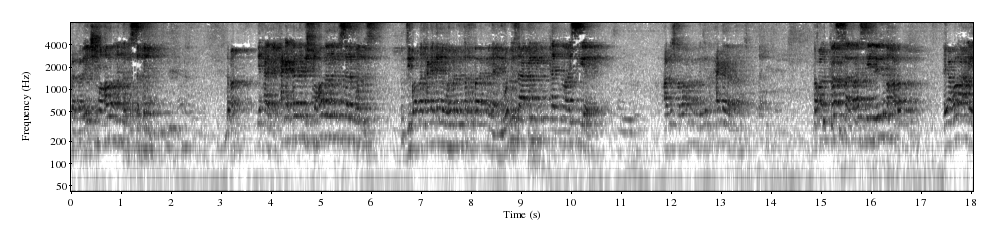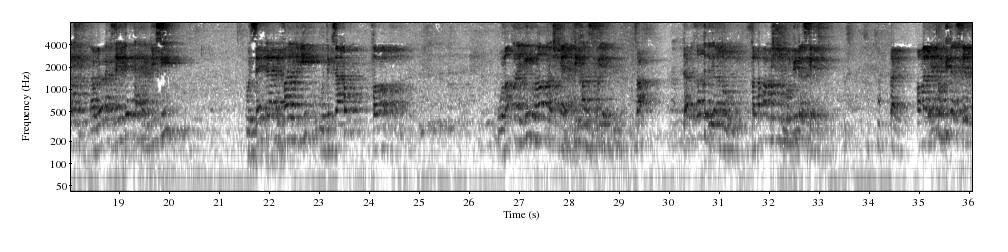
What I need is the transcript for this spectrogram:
فما بقتش مهارة إن أنت تستخدمها. تمام؟ دي حاجة. الحاجة الثانية مش مهارة إن أنت تستخدم ويندوز دي برضه حاجة ثانية مهمة لازم تاخد بالك منها. إن الويندوز ده عارفين خد من اي سي ال محدش حضرها ولا كده؟ حاجة طبعا الكلاس بتاعت الاي سي ال اللي ما حضرتها هي عبارة عن اتي لو بيقول لك إزاي تفتح البي سي وإزاي تعمل فايل جديد وتمسحه فراغ. ونقرة يمين ونقرة شمال. دي خمس كتير صح؟ ده بالظبط اللي بياخدوه فطبعا مش ال computer skills. طيب أمال إيه ال computer skills؟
